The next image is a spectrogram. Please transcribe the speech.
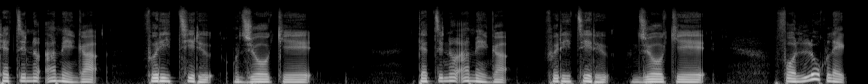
鉄の雨が降り散る情景鉄の雨が降り散る情景 ฝนลูกเหล็ก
